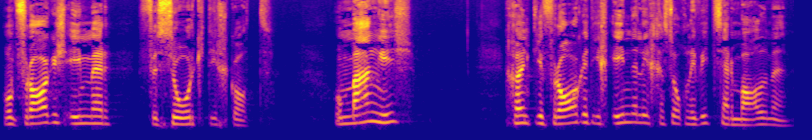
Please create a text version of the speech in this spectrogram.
Und die Frage ist immer, versorgt dich Gott? Und manchmal könnte die Frage dich innerlich so ein bisschen wie zermalmen.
